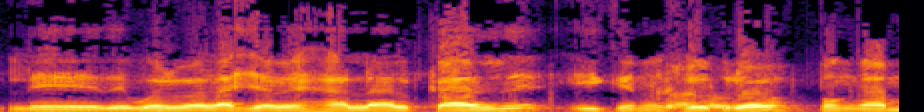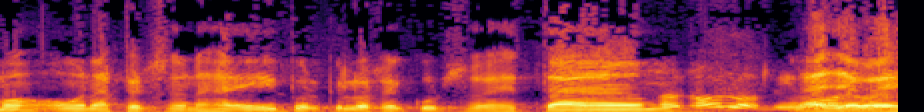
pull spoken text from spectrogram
le devuelva las llaves al alcalde y que Claro. nosotros pongamos unas personas ahí porque los recursos están, No, no, los mismos- las llaves los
